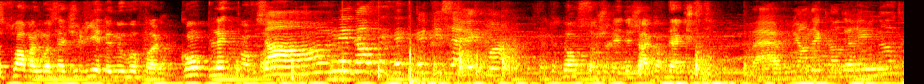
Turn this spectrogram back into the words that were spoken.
soir, mademoiselle Julie est de nouveau folle. Complètement folle. Jean, venez danser cette fétiche avec moi. Cette danse, je l'ai déjà accordée à Christine. Bah, vous lui en accorderez une autre,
